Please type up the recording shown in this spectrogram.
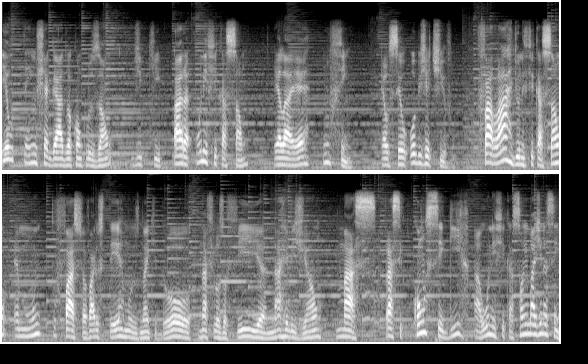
Eu tenho chegado à conclusão de que para unificação ela é um fim, é o seu objetivo. Falar de unificação é muito fácil, há vários termos no Aikido, na filosofia, na religião, mas para se conseguir a unificação, imagina assim,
